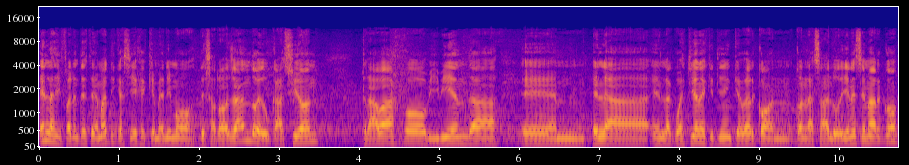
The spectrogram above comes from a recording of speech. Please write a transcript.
en las diferentes temáticas y ejes que venimos desarrollando, educación, trabajo, vivienda, em, en, las cuestiones que tienen que ver con, la salud. Y en ese marco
